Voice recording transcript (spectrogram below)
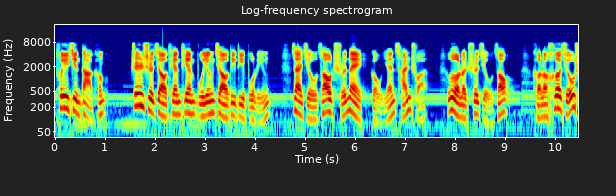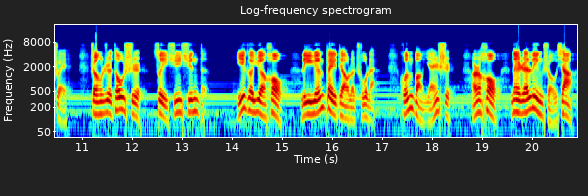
推进大坑，真是叫天天不应，叫地地不灵。在酒糟池内苟延残喘，饿了吃酒糟，渴了喝酒水，整日都是醉醺醺的。一个月后，李云被调了出来，捆绑严实。而后，那人令手下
